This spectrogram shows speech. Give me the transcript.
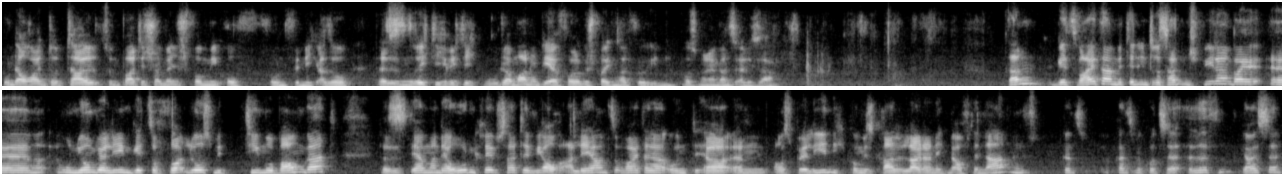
und auch ein total sympathischer Mensch vom Mikrofon, finde ich. Also das ist ein richtig, richtig guter Mann und die Erfolge sprechen halt für ihn, muss man ja ganz ehrlich sagen. Dann geht es weiter mit den interessanten Spielern bei äh, Union Berlin. Geht sofort los mit Timo Baumgart. Das ist der Mann, der Hodenkrebs hatte, wie auch Aller und so weiter. Und er ähm, aus Berlin. Ich komme jetzt gerade leider nicht mehr auf den Namen. Kannst, kannst du mir kurz helfen? Wie heißt er?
